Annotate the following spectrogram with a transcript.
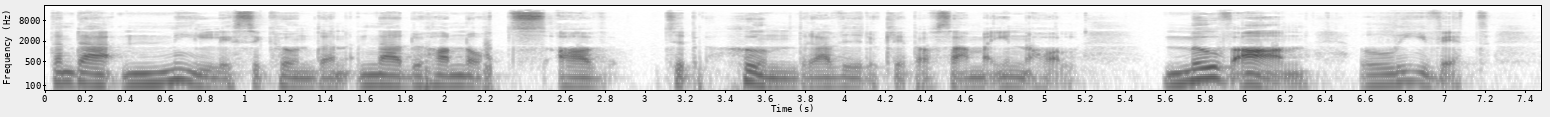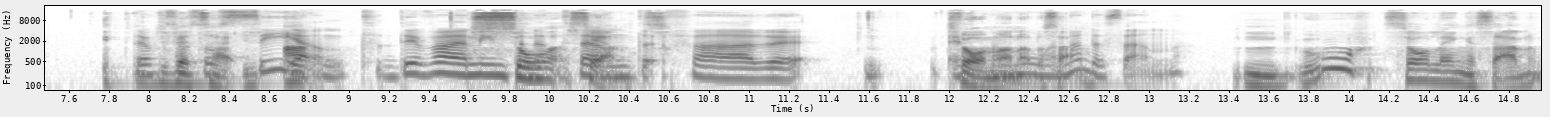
Den där millisekunden när du har nåtts av typ 100 videoklipp av samma innehåll. Move on, leave it. Det vet så här, sent. Det var en internettrend för ett Två par månader sedan. månader sedan. Mm, oh, så länge sedan. um,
